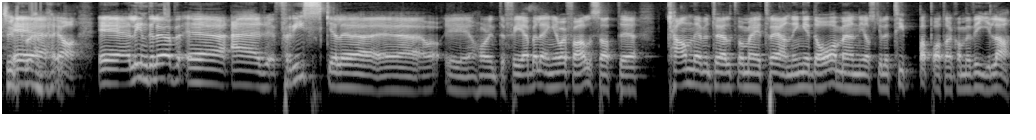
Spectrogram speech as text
Sydkorea. Eh, ja. eh, Lindelöf eh, är frisk, eller eh, eh, har inte feber längre i varje fall. Så att kan eventuellt vara med i träning idag, men jag skulle tippa på att han kommer vila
